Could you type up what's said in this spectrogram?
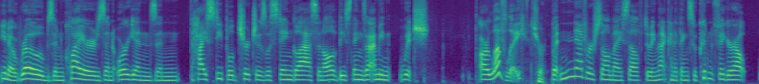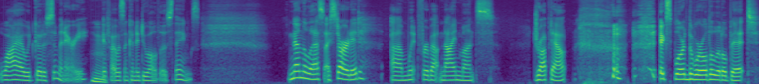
you know, robes and choirs and organs and high steepled churches with stained glass and all of these things. I mean, which are lovely, Sure. but never saw myself doing that kind of thing. So, couldn't figure out why I would go to seminary if I wasn't going to do all those things. Nonetheless, I started, um, went for about nine months, dropped out, explored the world a little bit,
